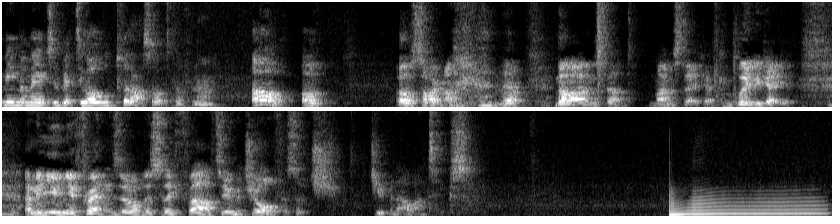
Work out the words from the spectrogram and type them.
me and my mates are a bit too old for that sort of stuff now? Oh, oh, oh, sorry, man. no, no, I understand. My mistake. I completely get you. I mean, you and your friends are obviously far too mature for such juvenile antics. Oh,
